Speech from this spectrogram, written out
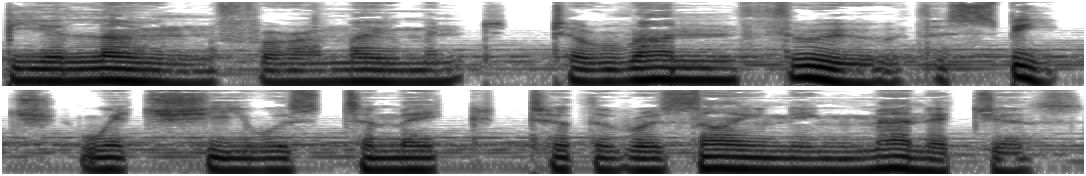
be alone for a moment to run through the speech which she was to make to the resigning managers,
